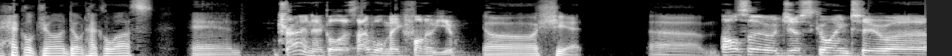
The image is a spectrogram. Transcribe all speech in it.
heckle John, don't heckle us, and Try and heckle us. I will make fun of you. oh shit. Um, Also, just going to uh,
